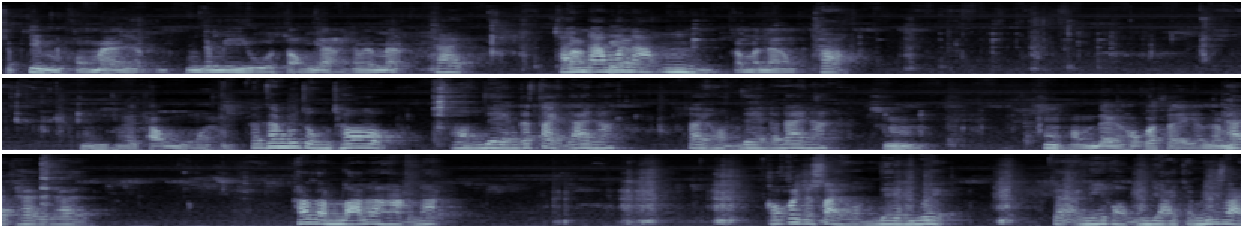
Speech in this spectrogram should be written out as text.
น้ำจิ้มของแม่เนี่ยมันจะมีอยู่สองอย่างใช่ไหมแม่ ใช่ ใช้น้ำมะนาวอืมกับมะนาวค่ะ อืมแต่ชอบหมูครับถ้าท่านผู้ชมชอบ หอมแดงก็ใส่ได้นะ ใส่หอมแดงก็ได้นะอืมอืมหอมแดงเขาก็ใส่กันนะใช่ใช่ใช่ถ้าทำร้านอาหารน่ะเขาก็จะใส่หอมแดงด้วย แต่อันนี้ของคุณยายจะไม่ใส่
